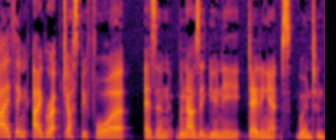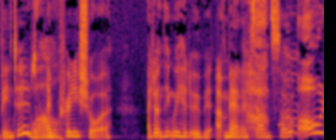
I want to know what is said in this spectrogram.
I think I grew up just before as in when I was at uni, dating apps weren't invented. Wow. I'm pretty sure. I don't think we had Uber. Uh, Man, I sound so old.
